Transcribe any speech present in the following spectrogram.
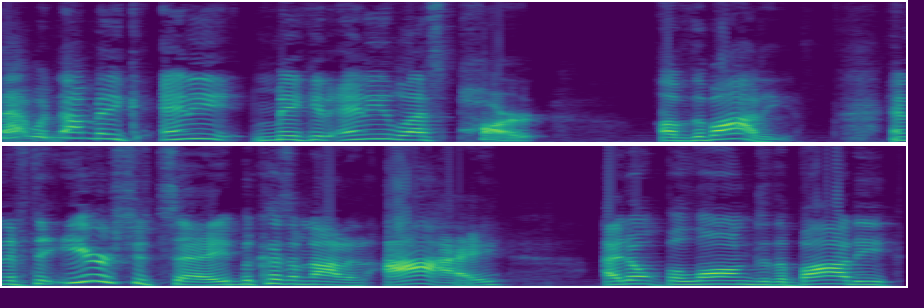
that would not make any, make it any less part of the body. And if the ear should say, because I'm not an eye, I don't belong to the body,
